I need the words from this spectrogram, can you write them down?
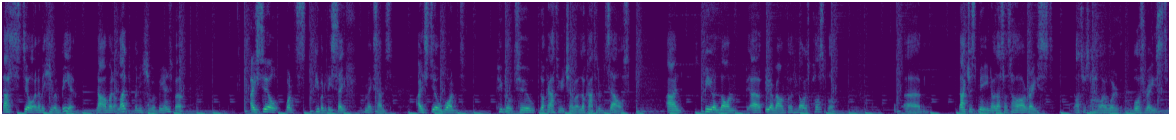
that's still another human being. Now I might not like many human beings, but I still want people to be safe. Makes sense. I still want people to look after each other, look after themselves, and be along, uh, be around for as long as possible. Um, that's just me, you know. That's just how I was raised. That's just how I was raised.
